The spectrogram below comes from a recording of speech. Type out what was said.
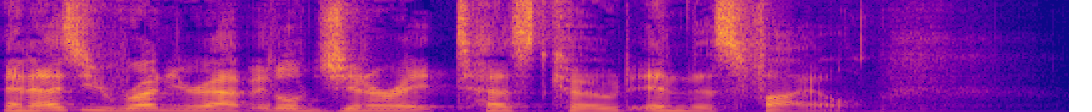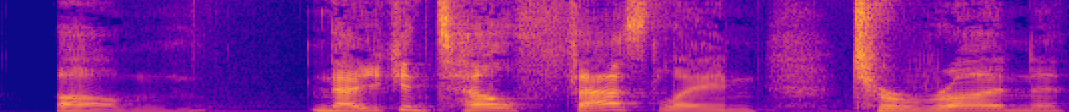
And as you run your app, it'll generate test code in this file. Um, now you can tell Fastlane to run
